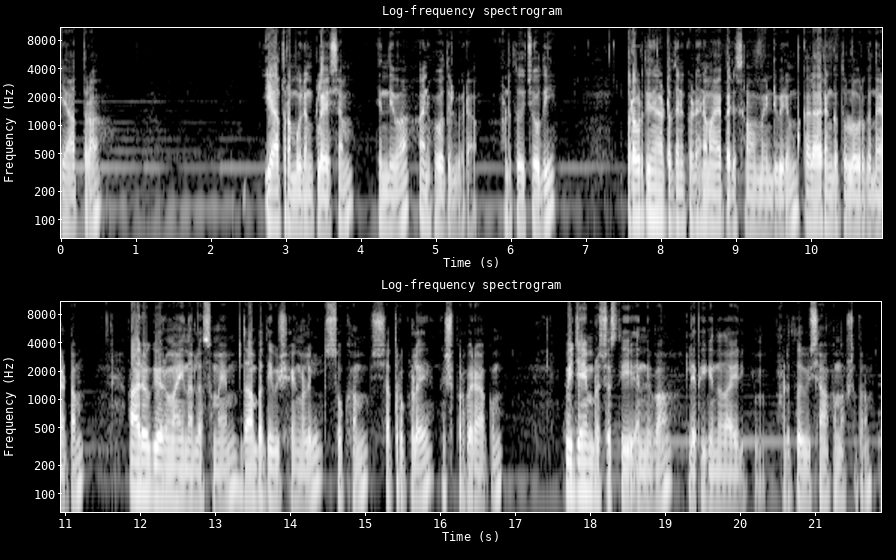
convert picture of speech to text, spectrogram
യാത്ര യാത്ര മൂലം ക്ലേശം എന്നിവ അനുഭവത്തിൽ വരാം. അടുത്തത് ചോദ്യം. പ്രവൃത്തി നേട്ടത്തിന് കഠിനമായ പരിശ്രമം വേണ്ടിവരും. കലാരംഗത്തുള്ളവർക്ക് നേട്ടം ആരോഗ്യപരമായി നല്ല സമയം ദാമ്പത്യ വിഷയങ്ങളിൽ സുഖം ശത്രുക്കളെ നിഷ്പ്രഭരാക്കും വിജയം പ്രശസ്തി എന്നിവ ലഭിക്കുന്നതായിരിക്കും. അടുത്തത് വിശാഖ നക്ഷത്രം.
